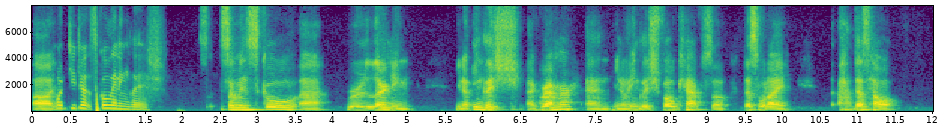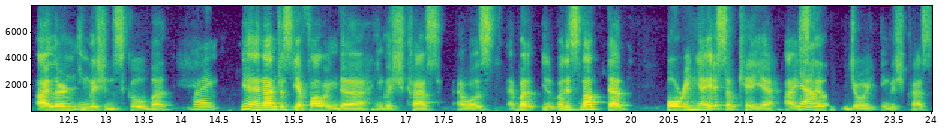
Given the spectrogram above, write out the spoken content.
Uh, What do you do at school in English? so in school, uh, we're learning, you know, English uh, grammar and you know English vocab. So that's what I, that's how I learn English in school. But Right. yeah, and I'm just yeah following the English class I was, but you know, but it's not that boring. Yeah, it is okay. Yeah, I Yeah. still enjoy English class,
